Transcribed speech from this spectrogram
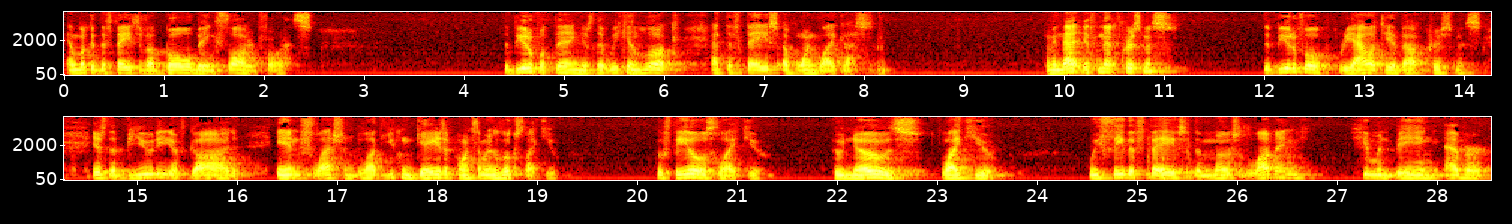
and look at the face of a bull being slaughtered for us. The beautiful thing is that we can look at the face of one like us. I mean, that isn't that Christmas? The beautiful reality about Christmas is the beauty of God in flesh and blood. You can gaze upon someone who looks like you, who feels like you, who knows like you. We see the face of the most loving human being ever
